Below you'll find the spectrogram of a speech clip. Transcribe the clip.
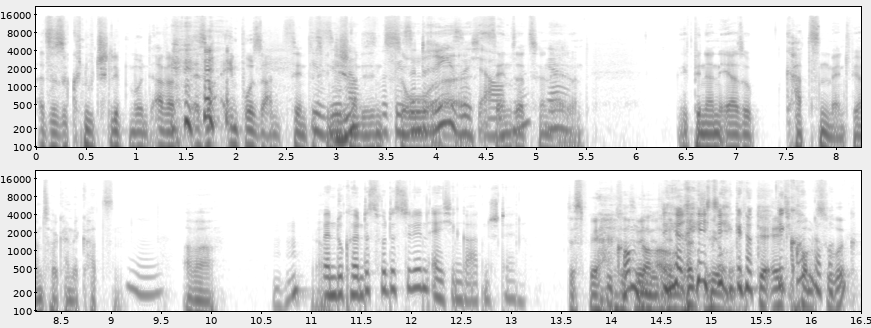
also so Knutschlippen und einfach so imposant sind. Das Die finde ich schon, die sind so sind riesig äh, auch, ne? sensationell. Ja. Und ich bin dann eher so Katzenmensch. Wir haben zwar keine Katzen, aber Mhm. Ja. Wenn du könntest, würdest du den Elchengarten stellen. das wäre. Die kommen das doch auch. Ja, richtig, genau. Der Elch kommt zurück.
